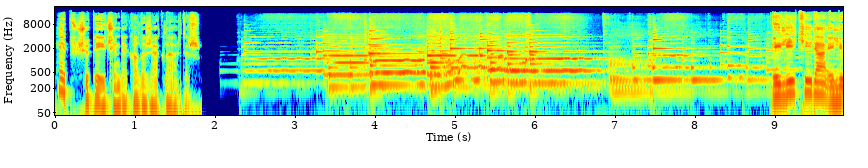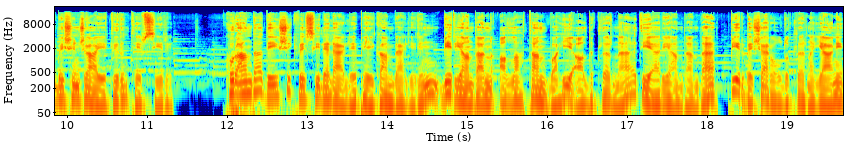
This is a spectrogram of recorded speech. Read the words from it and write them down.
hep şüphe içinde kalacaklardır. 52 ila 55. ayetlerin tefsiri Kur'an'da değişik vesilelerle peygamberlerin bir yandan Allah'tan vahiy aldıklarına, diğer yandan da bir beşer olduklarına yani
